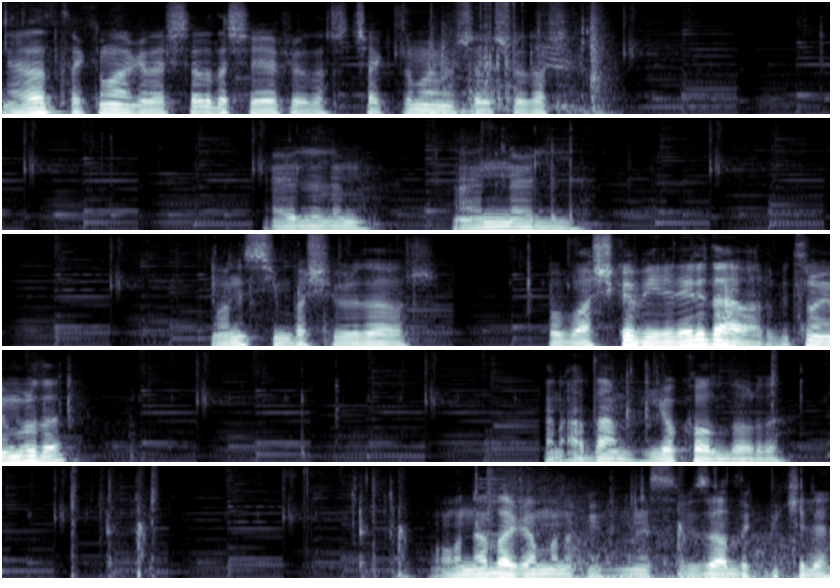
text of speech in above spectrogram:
Ya takım arkadaşlar da şey yapıyorlar. Çaktırmamaya çalışıyorlar. Öyleli mi? Aynen öyleli. Lan isim başka biri daha var. Bu başka birileri daha var. Bütün oyun burada. Lan adam yok oldu orada. O ne lag amına koyayım. Neyse biz aldık bir kile.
